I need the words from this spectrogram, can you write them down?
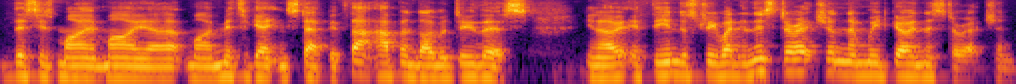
this is my my uh, my mitigating step. If that happened, I would do this. You know, if the industry went in this direction, then we'd go in this direction.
